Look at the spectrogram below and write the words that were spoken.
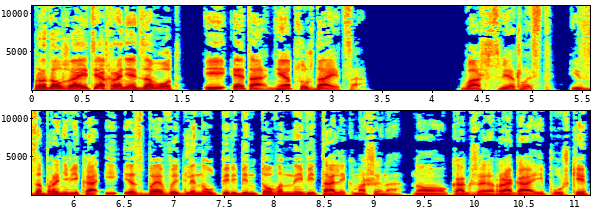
«Продолжаете охранять завод, и это не обсуждается». «Ваша светлость!» Из-за броневика ИСБ выглянул перебинтованный Виталик машина. «Но как же рога и пушки?»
